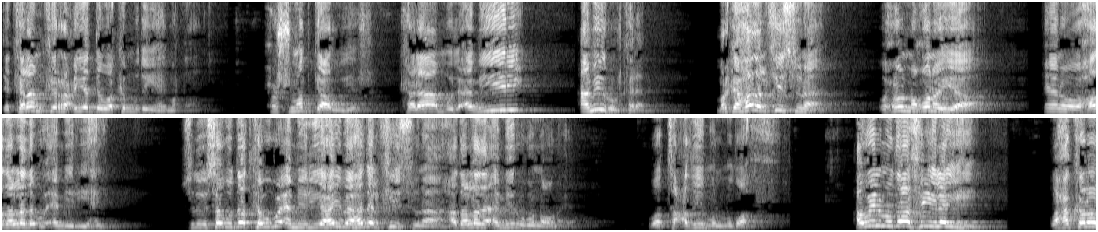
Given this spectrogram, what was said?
dee kalaamkii raciyadda waa ka mudan yahay markaa xushmad gaaruu yeeshay kalaamu lamiiri amiiru lkalaam marka hadalkiisuna wuxuu noqonayaa inuu hadallada u amiir yahay. Siduu isagu dadka ugu amiir yahay baa hadalkiisuna hadallada amiir ugu noqonaya. Waa tacdiimu lmudaaf aw ilmudaafi ilayhi. Waxaa kaloo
